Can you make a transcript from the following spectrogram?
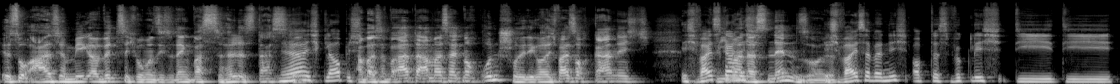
ist so, ah, ist ja mega witzig, wo man sich so denkt, was zur Hölle ist das ja, denn? ich glaube, ich, aber es war damals halt noch unschuldiger, ich weiß auch gar nicht, ich weiß wie gar man nicht, das nennen soll. Ich weiß aber nicht, ob das wirklich die, die,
